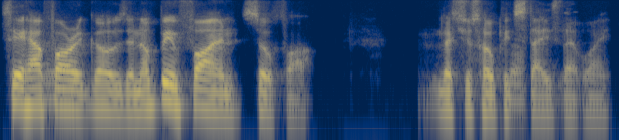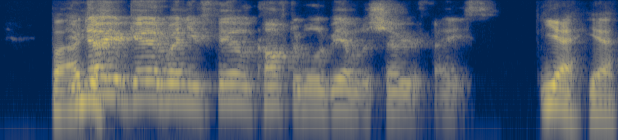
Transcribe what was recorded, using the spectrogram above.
see how far it goes. And I've been fine so far. Let's just hope it Yeah. stays that way. But You I know just you're good when you feel comfortable to be able to show your face. yeah, yeah.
